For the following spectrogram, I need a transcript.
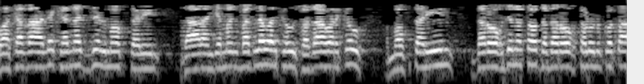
وکذلک نجزي المفترین دارنګې موږ بدله ورکوو سزا ورکوو مفترین دروغجنو ته د دروغ تړونکو ته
